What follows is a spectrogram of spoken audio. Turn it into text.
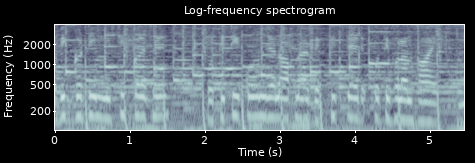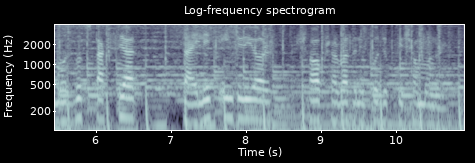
অভিজ্ঞ টিম নিশ্চিত করেছে, প্রতিটি কোণ যেন আপনার ব্যক্তিত্বের প্রতিফলন হয়। মজবুত স্ট্রাকচার স্টাইলিশ ইন্টেরিয়র সব সর্বাধুনিক প্রযুক্তির সমন্বয়ে।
